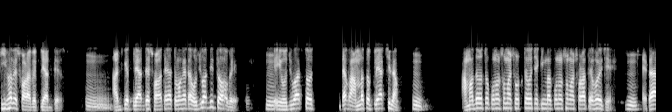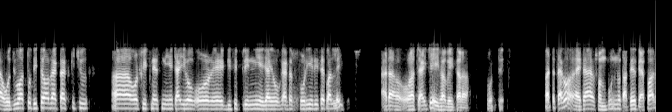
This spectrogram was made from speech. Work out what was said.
কীভাবে সরাবে প্লেয়ারদের আজকে প্লেয়ারদের সরাতে গেলে তোমাকে একটা অজুহাত দিতে হবে। এই অজুহাত তো দেখো আমরা তো প্লেয়ার ছিলাম। আমাদেরও তো কোনো সময় সরতে হয়েছে কিংবা কোনো সময় সরাতে হয়েছে। এটা অজুহাত তো দিতে হবে একটা কিছু আহ, ওর ফিটনেস নিয়ে যাই হোক ওর ডিসিপ্লিন নিয়ে যাই হোক একটা সরিয়ে দিতে পারলেই একটা ওরা চাইছে এইভাবেই তারা করতে। বাট দেখো এটা সম্পূর্ণ তাদের ব্যাপার।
